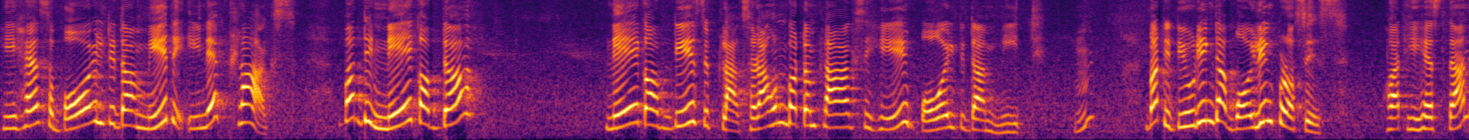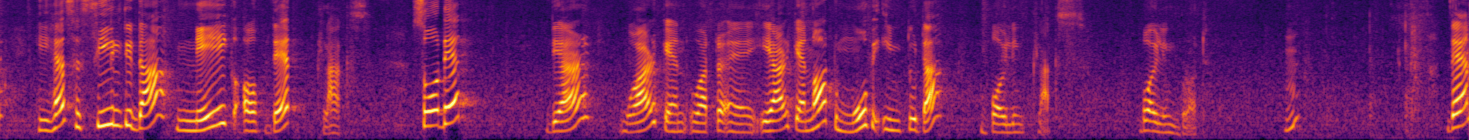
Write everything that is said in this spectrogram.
He has boiled the meat in a flask. But the neck of the neck of this flask, round bottom flask, he boiled the meat. Hmm? But during the boiling process, what he has done? He has sealed the neck of that flask so that their work and water, uh, air cannot move into the boiling flask, boiling broth. Hmm? then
